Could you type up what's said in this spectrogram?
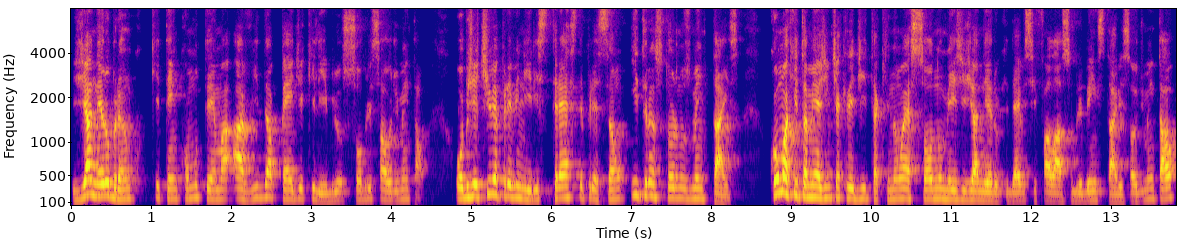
Janeiro Branco, que tem como tema A Vida Pede Equilíbrio sobre Saúde Mental. O objetivo é prevenir estresse, depressão e transtornos mentais. Como aqui também a gente acredita que não é só no mês de janeiro que deve se falar sobre bem-estar e saúde mental,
